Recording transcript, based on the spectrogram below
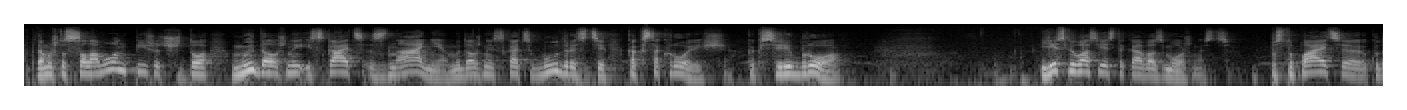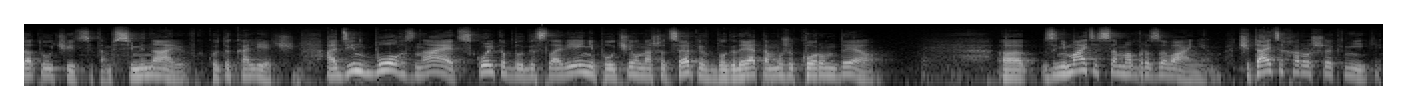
Потому что Соломон пишет, что мы должны искать знания, мы должны искать мудрости как сокровища, как серебро, если у вас есть такая возможность, поступайте куда-то учиться, там, в семинарию, в какой-то колледж. Один Бог знает, сколько благословений получила наша церковь благодаря тому же Корум Део. А, занимайтесь самообразованием, читайте хорошие книги,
